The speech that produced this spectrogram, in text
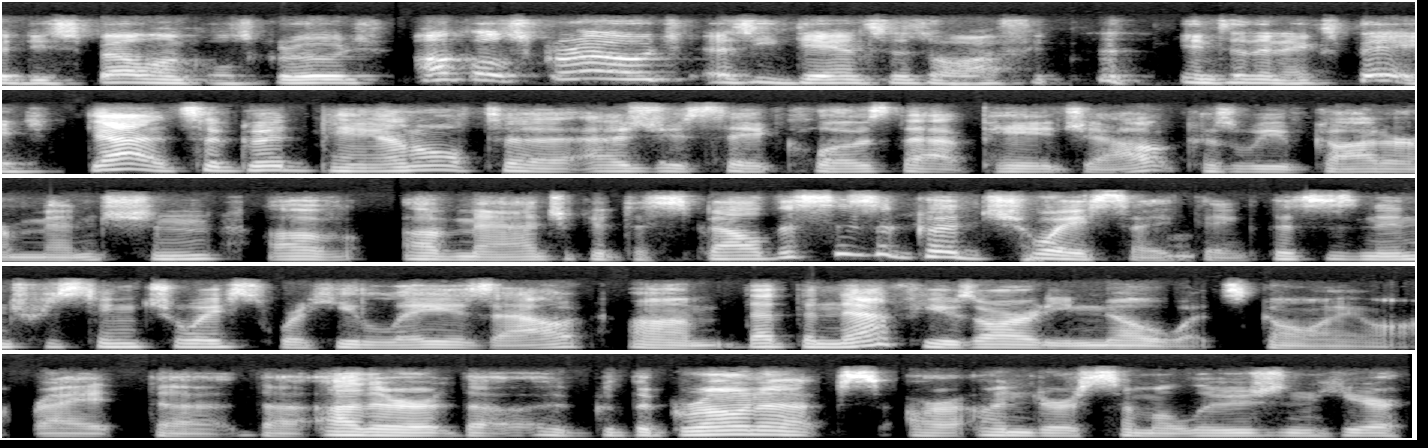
Magica De Spell Uncle Scrooge. Uncle Scrooge as he dances off into the next page. Yeah, it's a good panel to, as you say, close that page out because we've got our mention of of Magica De Spell. This is a good choice, I think. This is an interesting choice where he lays out um, that the nephews already know what's going on, right? The the other the the grown-ups are under some illusion here.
